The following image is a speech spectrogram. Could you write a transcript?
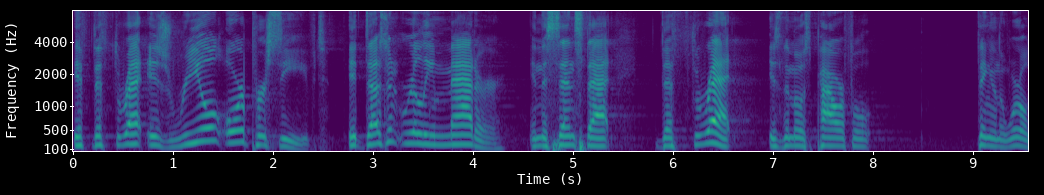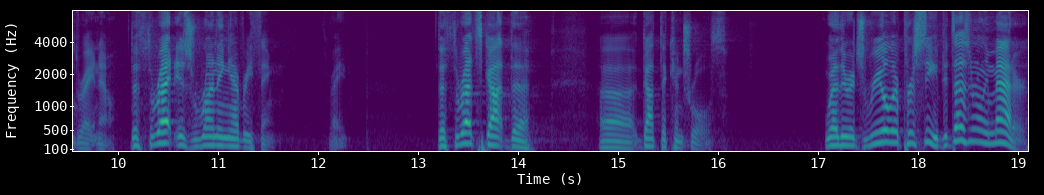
if the threat is real or perceived. It doesn't really matter in the sense that the threat is the most powerful thing in the world right now. The threat is running everything, right? The threat's got the, uh, got the controls. Whether it's real or perceived, it doesn't really matter.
